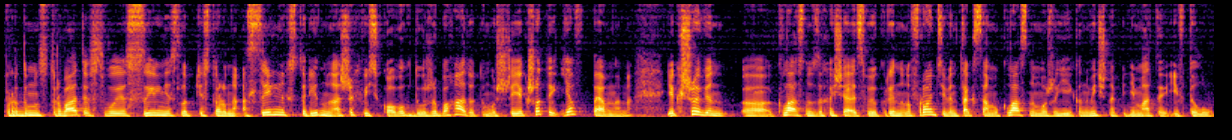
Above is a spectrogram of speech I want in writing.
продемонструвати свої сильні слабкі сторони. А сильних сторін у наших військових дуже багато. Тому що якщо ти, я впевнена, якщо він класно захищає свою країну на фронті, він так само класно може її економічно піднімати і в тилу.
